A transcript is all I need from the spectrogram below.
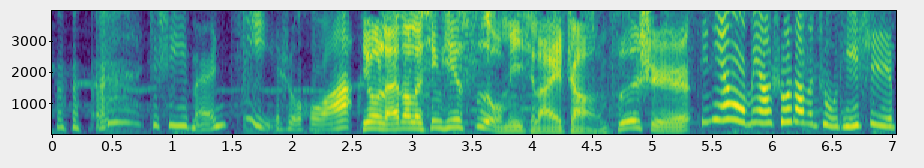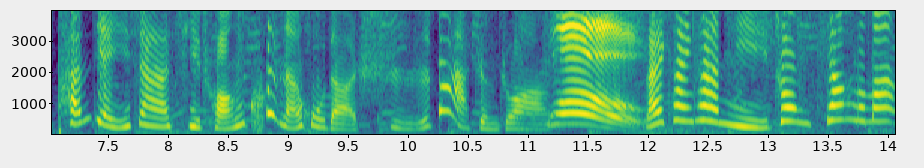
这是一门技术活。又来到了星期四，我们一起来涨姿势。今天我们要说到的主题是盘点一下起床困难户的十大症状。哇哦！来看一看，你中枪了吗？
